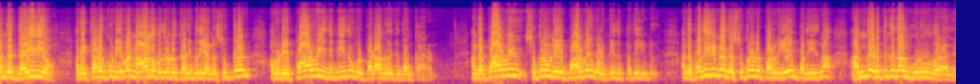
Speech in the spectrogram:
அந்த தைரியம் அதை தரக்கூடியவன் நாலு பதினொன்றுக்கு அதிபதியான சுக்கிரன் அவருடைய பார்வை இது மீது உங்கள் படாததுக்கு தான் காரணம். அந்த பார்வை சுக்கிரனுடைய பார்வை உங்கள் மீது பதிகின்றது. அந்த பதிகின்ற அந்த சுக்கிரனுடைய பார்வை ஏன் பதியுதுன்னா அந்த இடத்துக்கு தான் குரு வராங்க.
